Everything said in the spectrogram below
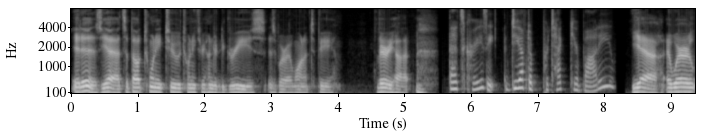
It is. Yeah, it's about 22 2300 degrees is where I want it to be. Very hot. That's crazy. Do you have to protect your body? Yeah, I wear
